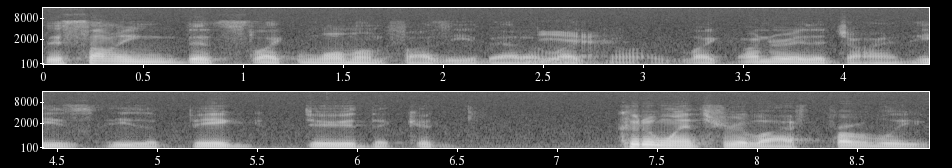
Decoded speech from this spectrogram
there's something that's like warm and fuzzy about it. Like Yeah. like Andre the Giant. He's he's a big dude that could could have went through life probably,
